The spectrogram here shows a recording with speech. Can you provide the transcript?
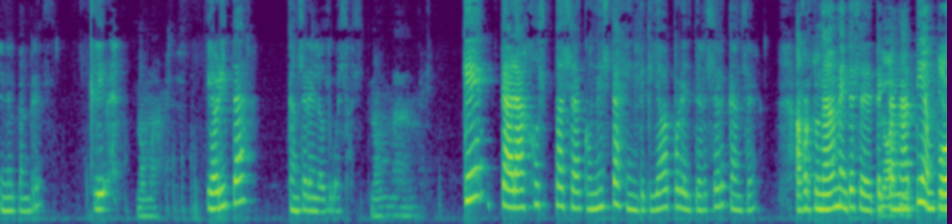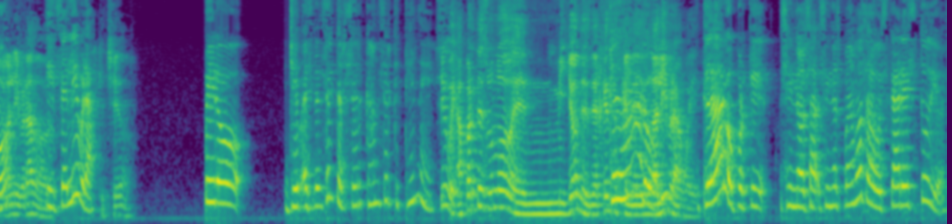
en el páncreas, libra. No mames, Y ahorita cáncer en los huesos. no mames. ¿Qué carajos pasa con esta gente que ya va por el tercer cáncer? Afortunadamente se detectan ha- a Y lo tiempo han librado. y se libra. Qué chido. Pero lleva, es es el tercer cáncer que tiene. Sí, güey, aparte es uno en millones de gente que le la libra, güey. Claro, porque si nos, si nos ponemos a buscar estudios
